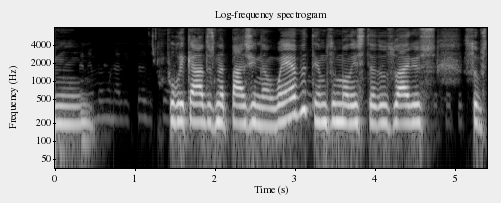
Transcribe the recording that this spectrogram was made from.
um, publicados na página web. Temos uma lista de usuários, sobre,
